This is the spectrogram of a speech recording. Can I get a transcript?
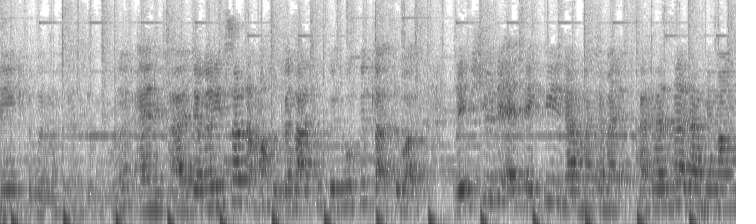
ni kita boleh masukkan semua. And uh, jangan risau nak masukkan satu ke dua ke tak Sebab ratio dia exactly dah macam Kak Syazal dah memang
